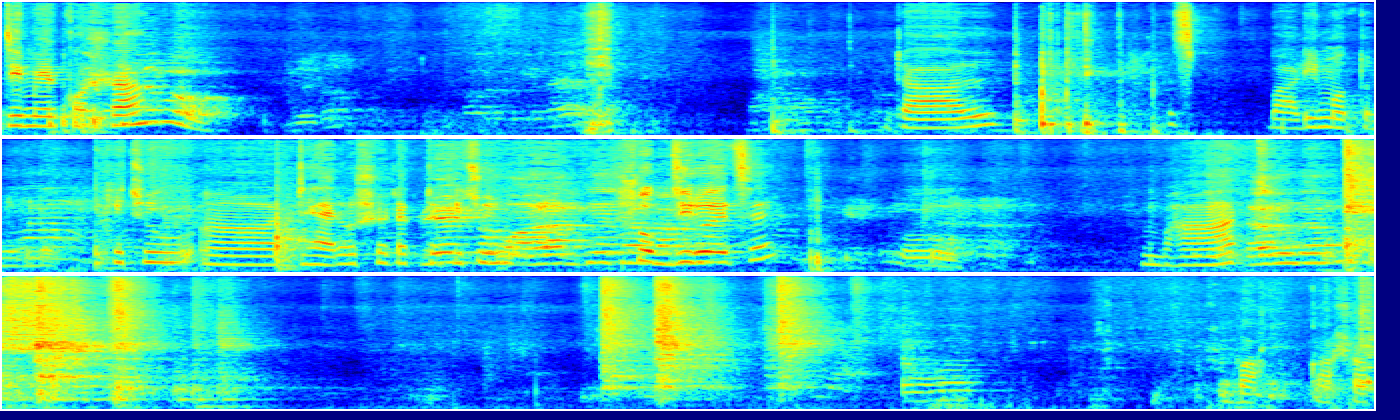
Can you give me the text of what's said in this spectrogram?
ডিমের কষা ডাল বাড়ির মতন এগুলো। কিছু আহ, ঢ্যাঁড়সের একটা কিছু সবজি রয়েছে। ভাত বাহ কাঁসার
